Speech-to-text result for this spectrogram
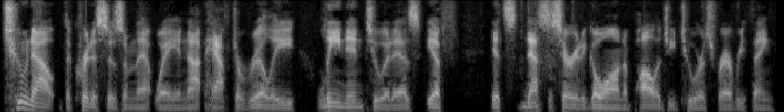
tune out the criticism that way and not have to really lean into it as if it's necessary to go on apology tours for everything.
